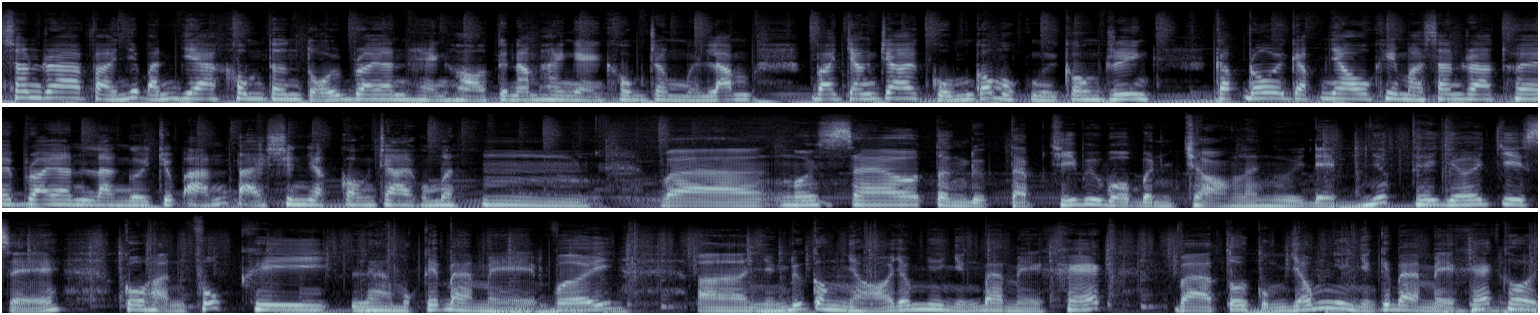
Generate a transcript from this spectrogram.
Sandra và nhiếp ảnh gia không tên tuổi Brian hẹn hò từ năm 2015 và chàng trai cũng có một người con riêng. Cặp đôi gặp nhau khi mà Sandra thuê Brian là người chụp ảnh tại sinh nhật con trai của mình. Uhm, và ngôi sao từng được tạp chí Billboard bình chọn là người đẹp nhất thế giới chia sẻ cô hạnh phúc khi là một cái bà mẹ với uh, những đứa con nhỏ giống như những bà mẹ khác và tôi cũng giống như những cái bà mẹ khác thôi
